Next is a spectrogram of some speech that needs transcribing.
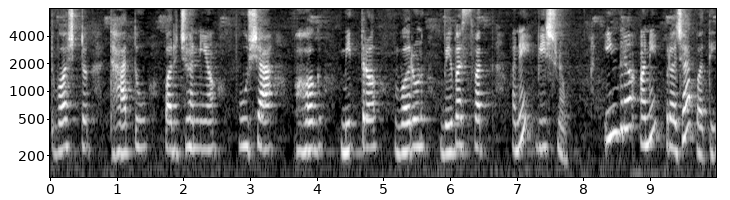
ત્વષ્ટ ધાતુ પર્જન્ય પૂષા ભગ મિત્ર વરુણ વેવસ્વત અને વિષ્ણુ. ઇન્દ્ર અને પ્રજાપતિ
